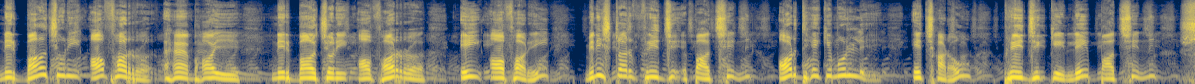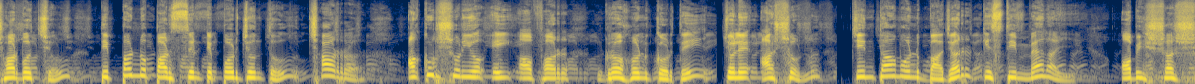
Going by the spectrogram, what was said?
নির্বাচনী অফার হ্যাঁ ভাই, নির্বাচনী অফার এই অফারে মিনিস্টার ফ্রিজ পাচ্ছেন অর্ধেক মূল্যে। এছাড়াও ফ্রিজ কিনলে পাচ্ছেন সর্বোচ্চ তিপ্পান্ন পার্সেন্ট পর্যন্ত ছাড়। আকর্ষণীয় এই অফার গ্রহণ করতে চলে আসুন চিন্তামন বাজার কিস্তি মেলায়। অবিশ্বাস্য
